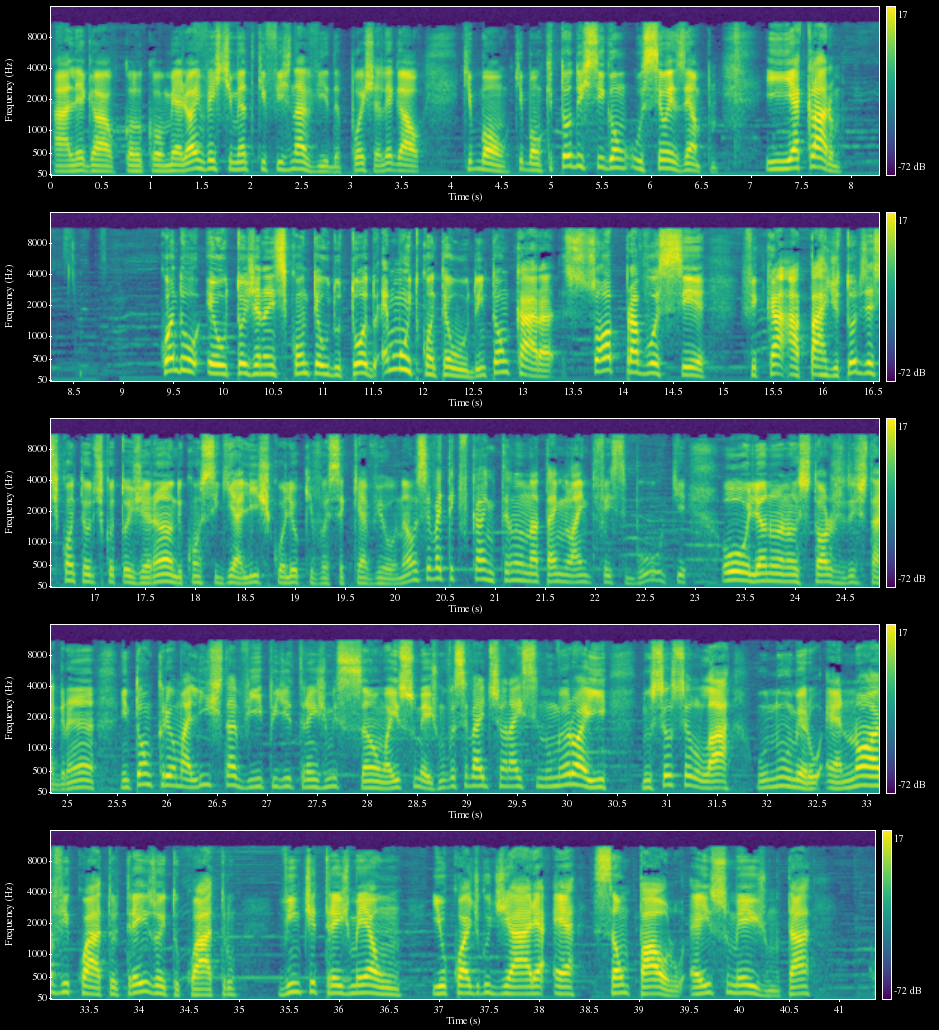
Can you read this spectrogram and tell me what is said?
Ah, legal, colocou o melhor investimento que fiz na vida. Poxa, legal. Que bom, que bom. Que todos sigam o seu exemplo. E é claro, quando eu tô gerando esse conteúdo todo, é muito conteúdo. Então, cara, só pra você ficar a par de todos esses conteúdos que eu estou gerando e conseguir ali escolher o que você quer ver ou não, você vai ter que ficar entrando na timeline do Facebook ou olhando nos stories do Instagram. Então criei uma lista VIP de transmissão. É isso mesmo. Você vai adicionar esse número aí no seu celular. O número é 94384 2361 e o código de área é São Paulo. É isso mesmo, tá?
